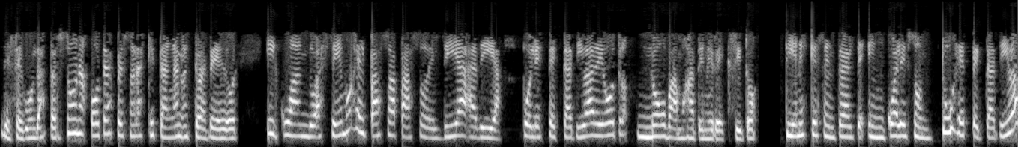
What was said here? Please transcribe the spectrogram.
de segundas personas, otras personas que están a nuestro alrededor. Y cuando hacemos el paso a paso del día a día por la expectativa de otro, no vamos a tener éxito. Tienes que centrarte en cuáles son tus expectativas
